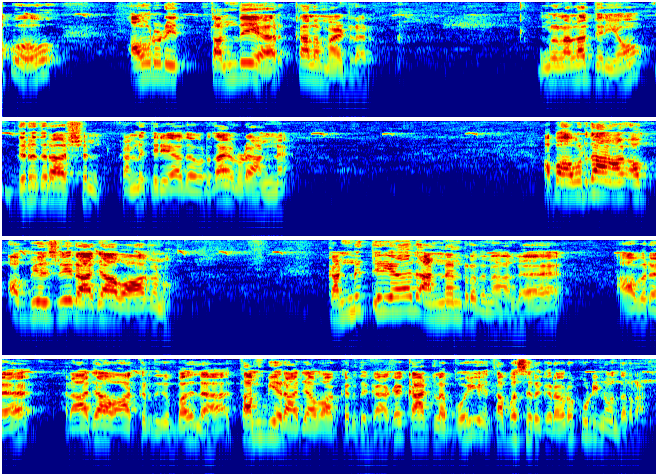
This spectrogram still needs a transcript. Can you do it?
அப்போது அவருடைய தந்தையார் காலமாயிடுறார். உங்களுக்கு நல்லா தெரியும். திருதராஷன் கண்ணு தெரியாதவர் தான் இவருடைய அண்ணன். அப்போ அவர் தான் ஆப்வியஸ்லி ராஜாவாகணும் கண்ணு தெரியாத அண்ணன்றதுனால அவரை ராஜாவாக்குறதுக்கு பதிலாக தம்பியை ராஜாவாக்குறதுக்காக காட்டில் போய் தபஸ் இருக்கிறவரை கூட்டின்னு வந்துடுறாங்க.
